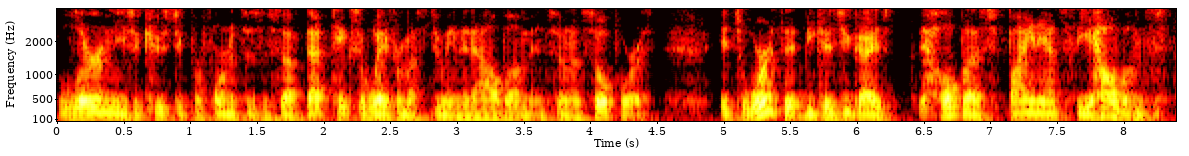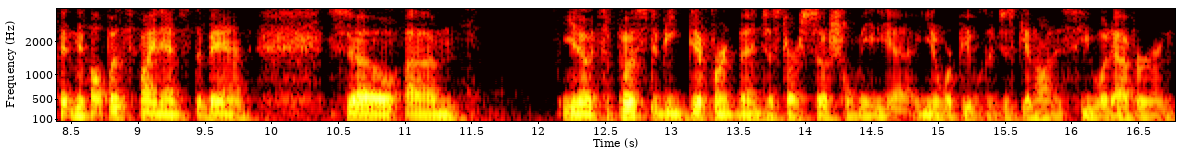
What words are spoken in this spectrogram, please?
learn these acoustic performances and stuff, that takes away from us doing an album and so on and so forth. It's worth it because you guys help us finance the albums and help us finance the band. So, um, you know, it's supposed to be different than just our social media, you know, where people can just get on and see whatever. And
